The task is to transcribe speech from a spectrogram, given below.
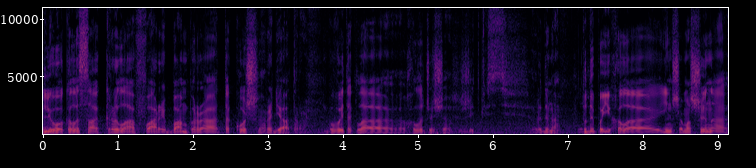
лівого колеса, крила, фари, бампера, також радіатора, бо витекла охолоджуюча жидкість, рідина. Туди поїхала інша машина.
